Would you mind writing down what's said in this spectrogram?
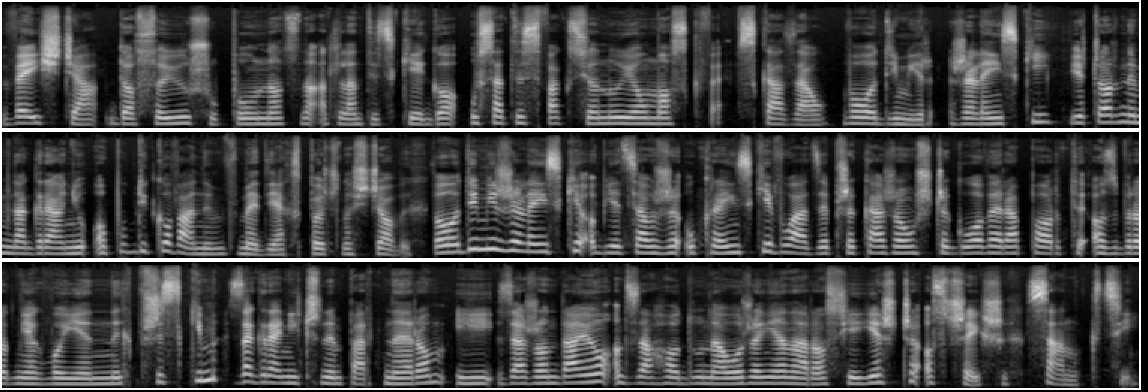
wejścia do Sojuszu Północnoatlantyckiego usatysfakcjonują Moskwę, wskazał Wołodymir Żeleński w wieczornym nagraniu opublikowanym w mediach społecznościowych. Wołodymir Żeleński obiecał, że ukraińskie władze przekażą szczegółowe raporty o zbrodniach wojennych wszystkim zagranicznym partnerom i zarządom żądają od Zachodu nałożenia na Rosję jeszcze ostrzejszych sankcji.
